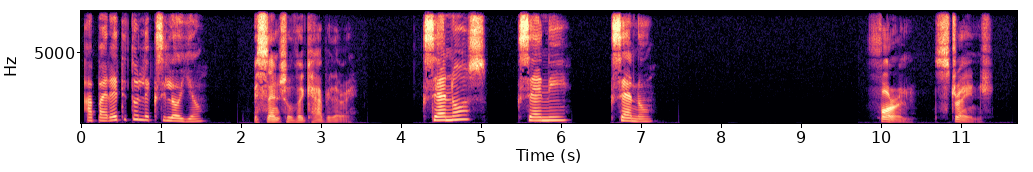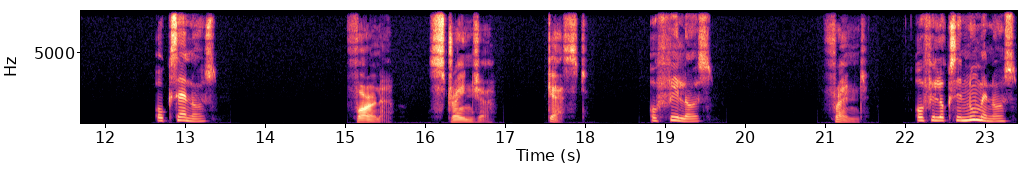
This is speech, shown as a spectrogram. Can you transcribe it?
απαραίτητο λεξιλόγιο. Essential vocabulary. Ξένος, ξένη, ξένο. Foreign, strange. Ο ξένος, Foreigner, stranger. Guest, ο φίλος, friend. Ο φιλοξενούμενος,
